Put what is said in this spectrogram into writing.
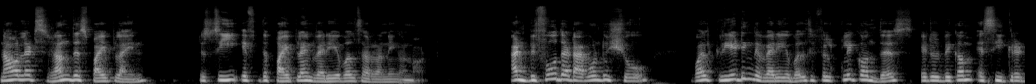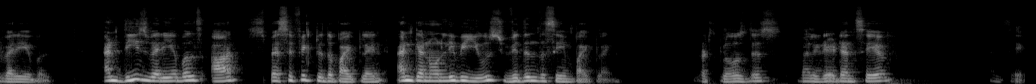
Now let's run this pipeline to see if the pipeline variables are running or not. And before that, I want to show while creating the variables, if you'll click on this, it will become a secret variable. And these variables are specific to the pipeline and can only be used within the same pipeline. So let's close this, validate and save and save.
